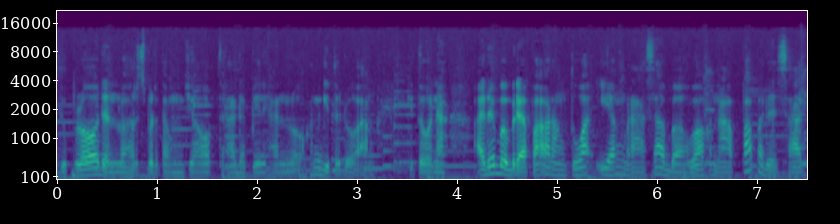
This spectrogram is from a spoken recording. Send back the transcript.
hidup lo dan lo harus bertanggung jawab terhadap pilihan lo kan gitu doang gitu. Nah ada beberapa orang tua yang merasa bahwa kenapa pada saat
